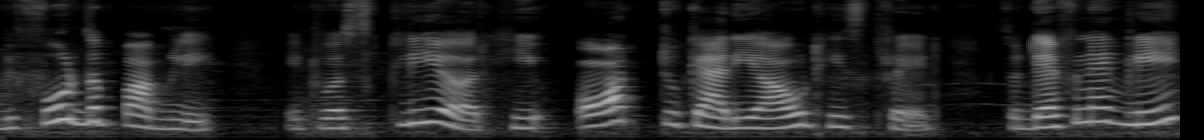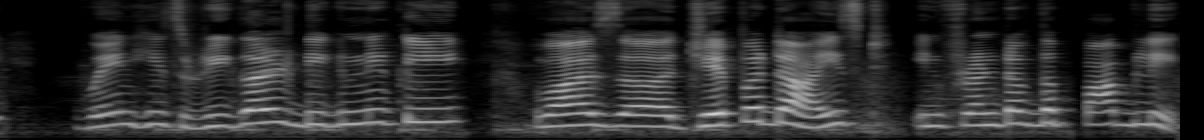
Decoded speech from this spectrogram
Before the public, it was clear he ought to carry out his threat. So definitely when his regal dignity was uh, jeopardized in front of the public,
